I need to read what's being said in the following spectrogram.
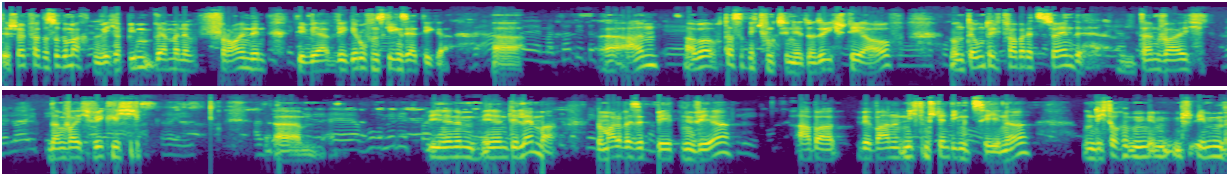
Der Schöpfer hat das so gemacht. Und ich habe wir haben eine Freundin, die wir, wir rufen uns gegenseitig äh, äh, an, aber auch das hat nicht funktioniert. Und ich stehe auf und der Unterricht war bereits zu Ende. Und dann war ich, dann war ich wirklich ähm, in, einem, in einem Dilemma. Normalerweise beten wir, aber wir waren nicht im ständigen Zehner und nicht doch im, im,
